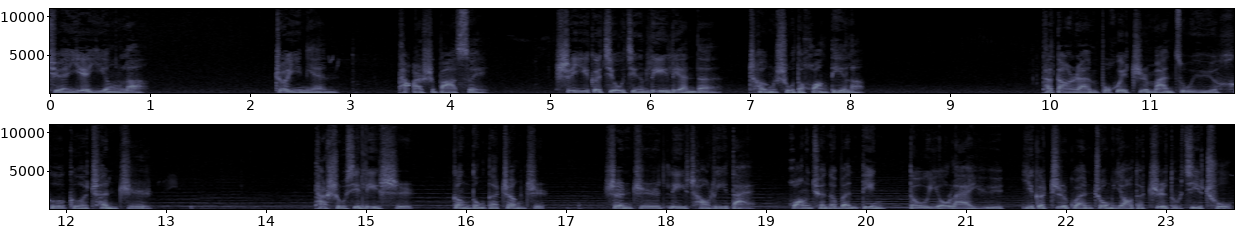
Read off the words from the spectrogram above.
玄烨赢了。这一年，他二十八岁，是一个久经历练的成熟的皇帝了。他当然不会只满足于合格称职。他熟悉历史，更懂得政治，深知历朝历代皇权的稳定都有赖于一个至关重要的制度基础，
